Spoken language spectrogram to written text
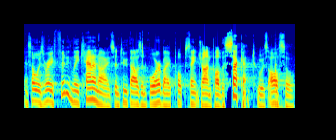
and so it was very fittingly canonized in 2004 by Pope St. John Paul II, who was also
